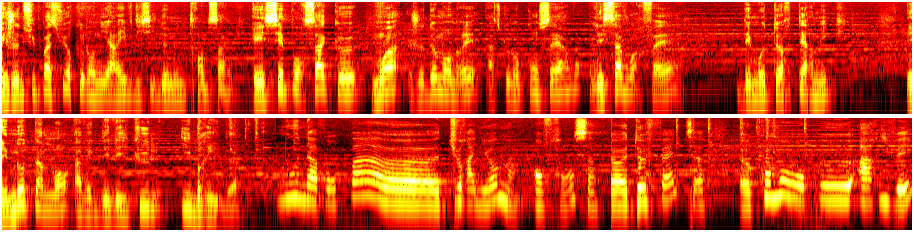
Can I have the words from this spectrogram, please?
Et je ne suis pas sûr que l'on y arrive d'ici 2035. Et c'est pour ça que moi, je demanderai à ce que l'on conserve les savoir-faire des moteurs thermiques et notamment avec des véhicules hybrides. Nous n'avons pas euh, d'uranium en France. Euh, de fait, euh, comment on peut arriver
